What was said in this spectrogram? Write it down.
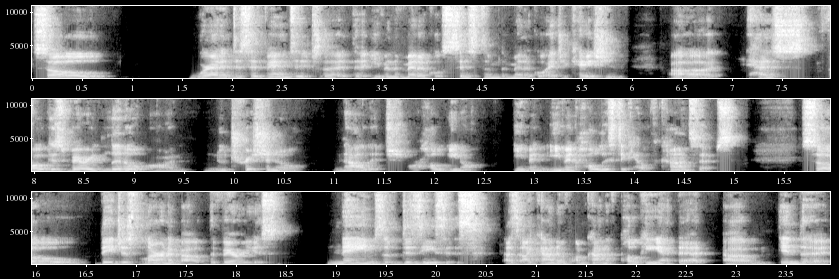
So we're at a disadvantage that, even the medical system, the medical education, uh, has focused very little on nutritional knowledge or whole, you know, even even holistic health concepts. So they just learn about the various names of diseases. As I kind of, I'm kind of poking at that um, in the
